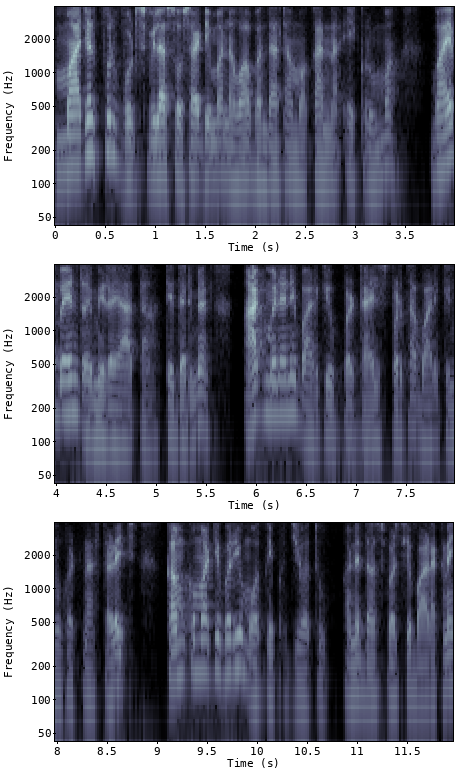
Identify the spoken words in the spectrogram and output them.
માજલપુર વુડ્સ વિલા સોસાયટીમાં નવા બંધાતા મકાનના એક રૂમમાં ભાઈ બહેન રમી રહ્યા હતા. તે દરમિયાન આઠ મહિનાની બાળકી ઉપર ટાઇલ્સ પડતા બાળકીનું ઘટના સ્થળે જ કમકમાટીભર્યું મોત નીપજ્યું હતું અને દસ વર્ષીય બાળકને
